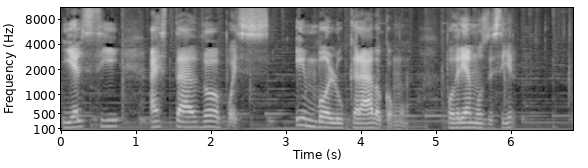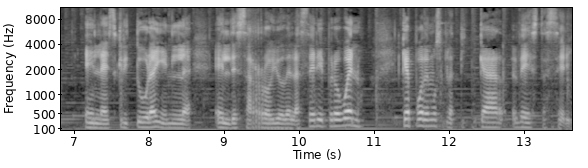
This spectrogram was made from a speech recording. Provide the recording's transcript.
y él sí ha estado pues involucrado como podríamos decir en la escritura y en el desarrollo de la serie, pero bueno, ¿qué podemos platicar de esta serie?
